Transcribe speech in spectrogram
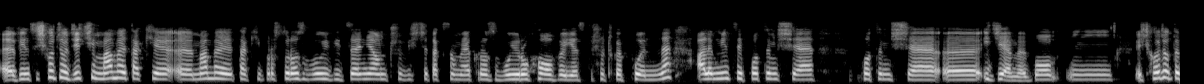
E, więc jeśli chodzi o dzieci, mamy, takie, e, mamy taki po prostu rozwój widzenia, oczywiście tak samo jak rozwój ruchowy jest troszeczkę płynny, ale mniej więcej po tym się po tym się y, idziemy, bo y, jeśli chodzi o te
